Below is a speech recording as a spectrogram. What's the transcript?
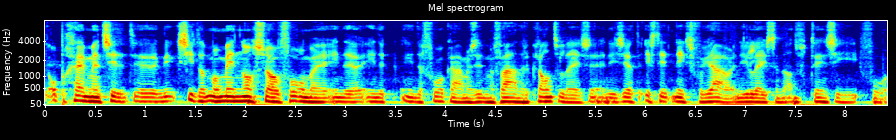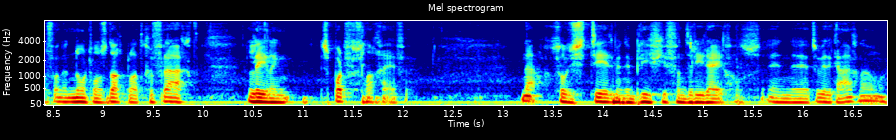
op een gegeven moment zit het, eh, ik zie dat moment nog zo voor me. In de, in, de, in de voorkamer zit mijn vader de krant te lezen. En die zegt, is dit niks voor jou? En die leest een advertentie voor van het Noord-Hollands Dagblad gevraagd. Leerling sportverslaggever. Nou, gesolliciteerd met een briefje van drie regels. En eh, toen werd ik aangenomen.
